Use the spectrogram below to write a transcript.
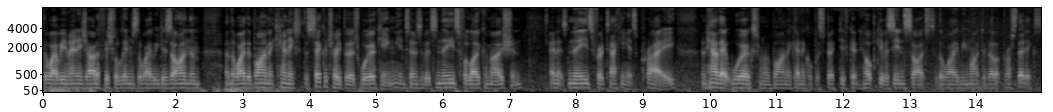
the way we manage artificial limbs, the way we design them, and the way the biomechanics of the secretary bird's working in terms of its needs for locomotion and its needs for attacking its prey and how that works from a biomechanical perspective can help give us insights to the way we might develop prosthetics.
